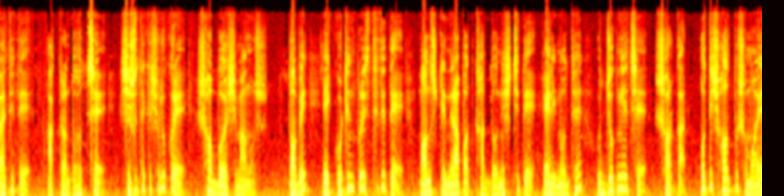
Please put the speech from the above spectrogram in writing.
ব্যাধিতে আক্রান্ত হচ্ছে শিশু থেকে শুরু করে সব বয়সী মানুষ। তবে এই কঠিন পরিস্থিতিতে মানুষকে নিরাপদ খাদ্য নিশ্চিতে এরই মধ্যে উদ্যোগ নিয়েছে সরকার। অতি স্বল্প সময়ে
